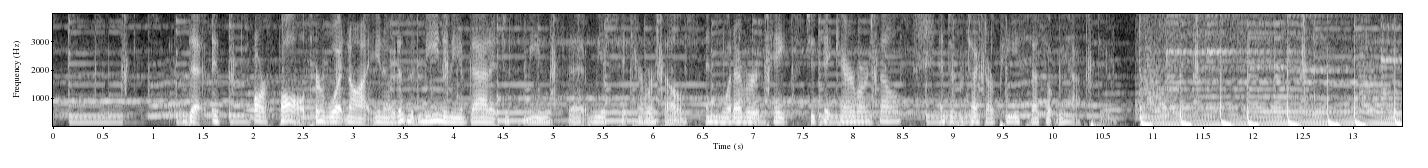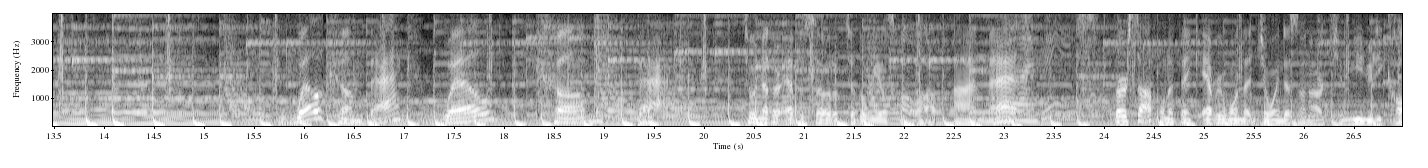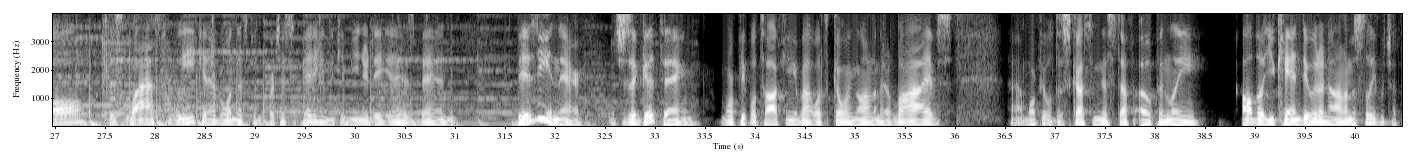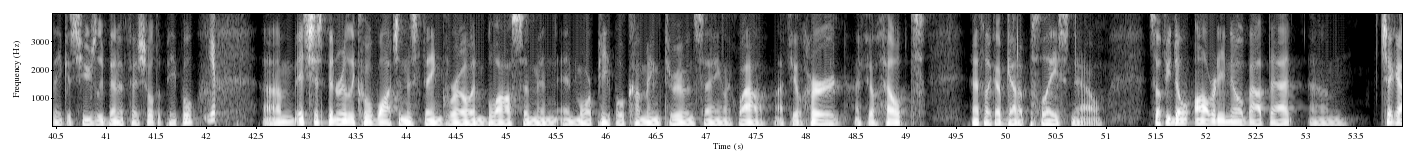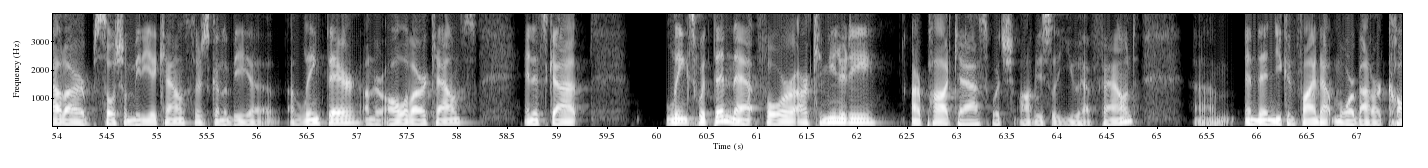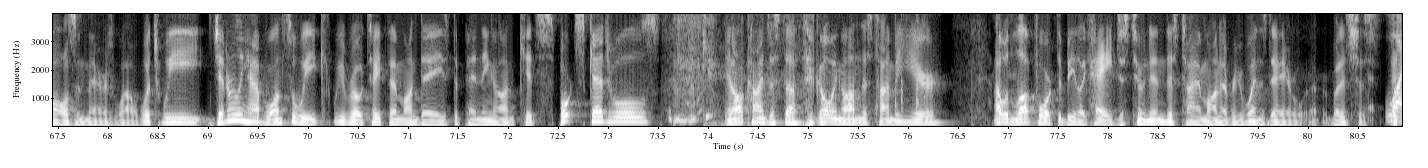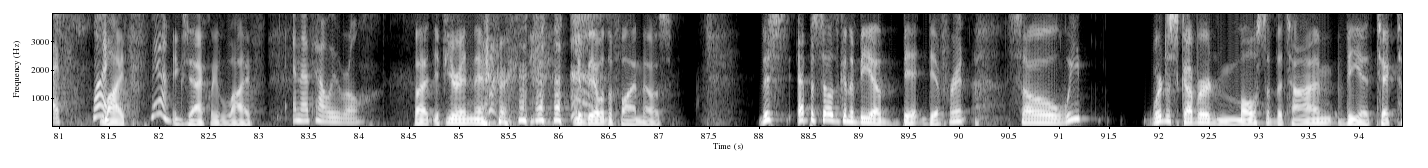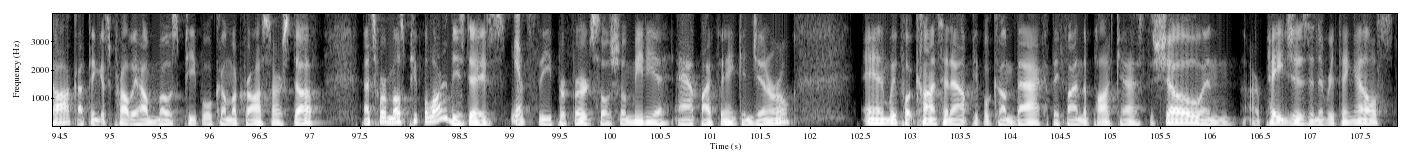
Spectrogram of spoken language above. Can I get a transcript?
that it's our fault or whatnot. You know, it doesn't mean any of that. It just means that we have to take care of ourselves and whatever it takes to take care of ourselves and to protect our peace, that's what we have to do. Welcome back. Welcome back to another episode of Till the Wheels Fall Off. I'm Matt. I'm Paige. First off, I want to thank everyone that joined us on our community call this last week and everyone that's been participating in the community. It has been busy in there, which is a good thing. More people talking about what's going on in their lives, uh, more people discussing this stuff openly. Although you can do it anonymously, which I think is hugely beneficial to people. Yep. Um, it's just been really cool watching this thing grow and blossom and, and more people coming through and saying, like, wow, I feel heard, I feel helped, and I feel like I've got a place now. So if you don't already know about that, um, check out our social media accounts. There's going to be a, a link there under all of our accounts, and it's got links within that for our community, our podcast, which obviously you have found. Um, and then you can find out more about our calls in there as well, which we generally have once a week. We rotate them on days depending on kids' sports schedules and all kinds of stuff going on this time of year. I would love for it to be like, hey, just tune in this time on every Wednesday or whatever. But it's just it's Life. Life. life. Yeah. exactly life. And that's how we roll. But if you're in there, you'll be able to find those. This episode is going to be a bit different. So we we're discovered most of the time via TikTok. I think it's probably how most people come across our stuff. That's where most people are these days. Yep. That's the preferred social media app, I think, in general. And we put content out, people come back, they find the podcast, the show, and our pages and everything else.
